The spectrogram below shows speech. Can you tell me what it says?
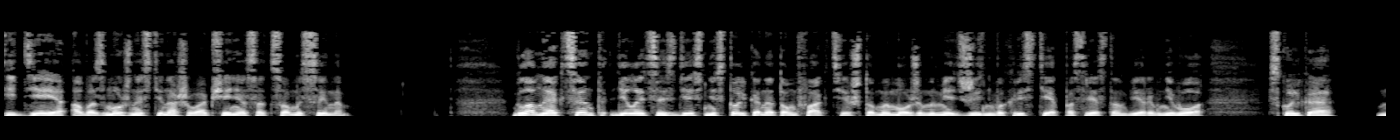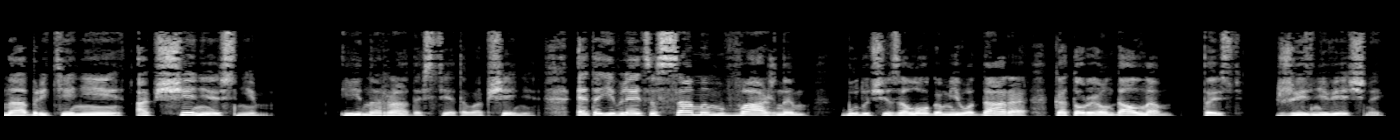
идея о возможности нашего общения с Отцом и Сыном. Главный акцент делается здесь не столько на том факте, что мы можем иметь жизнь во Христе посредством веры в Него, сколько на обретении общения с Ним и на радости этого общения. Это является самым важным, будучи залогом Его дара, который Он дал нам, то есть жизни вечной.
